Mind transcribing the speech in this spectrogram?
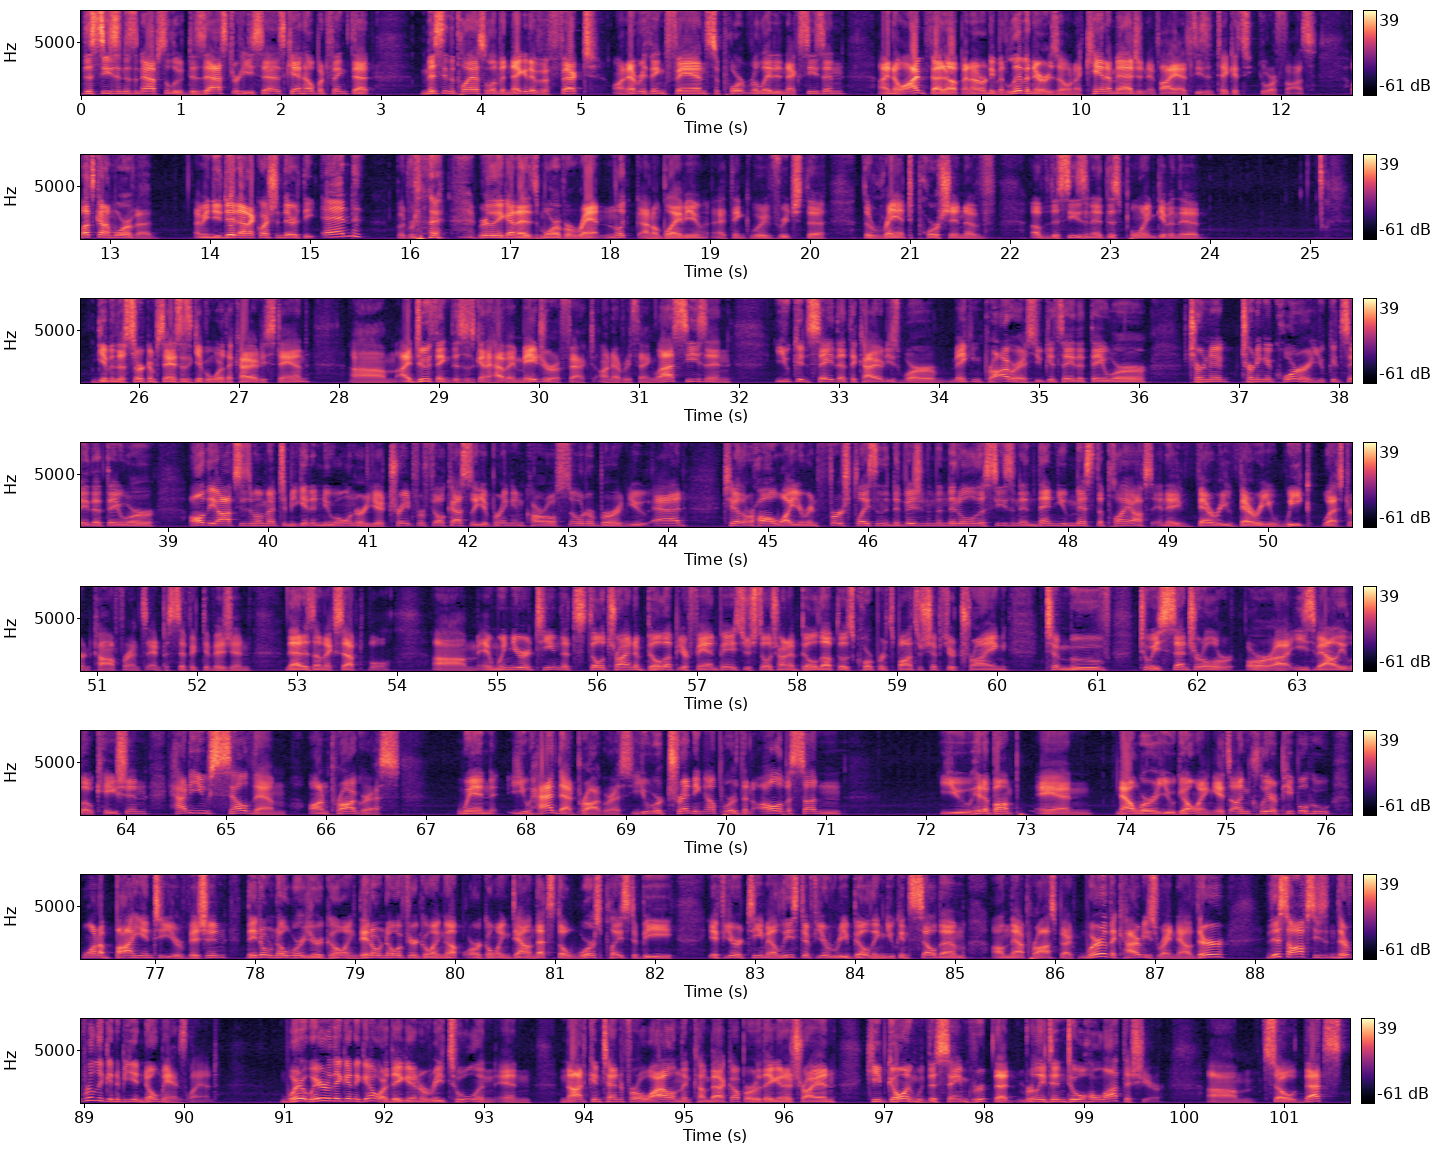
this season is an absolute disaster, he says. Can't help but think that Missing the playoffs will have a negative effect on everything fan support related next season. I know I'm fed up and I don't even live in Arizona. I can't imagine if I had season tickets. Your thoughts? Well, that's kind of more of a. I mean, you did add a question there at the end, but really, kind of is more of a rant. And look, I don't blame you. I think we've reached the the rant portion of of the season at this point, given the given the circumstances, given where the Coyotes stand. Um, I do think this is going to have a major effect on everything. Last season you could say that the Coyotes were making progress. You could say that they were turning turning a corner. You could say that they were all the offseason momentum. You get a new owner. You trade for Phil Kessel. You bring in Carl Soderberg. You add Taylor Hall while you're in first place in the division in the middle of the season, and then you miss the playoffs in a very, very weak Western Conference and Pacific Division. That is unacceptable. Um, and when you're a team that's still trying to build up your fan base, you're still trying to build up those corporate sponsorships, you're trying to move to a central or, or uh, East Valley location, how do you sell them on progress? When you had that progress, you were trending upward, then all of a sudden you hit a bump and now where are you going? It's unclear. People who want to buy into your vision, they don't know where you're going. They don't know if you're going up or going down. That's the worst place to be if you're a team. At least if you're rebuilding, you can sell them on that prospect. Where are the Coyotes right now? They're this offseason, they're really going to be in no man's land. Where, where are they going to go? Are they going to retool and, and not contend for a while and then come back up, or are they going to try and keep going with this same group that really didn't do a whole lot this year? Um, so that's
